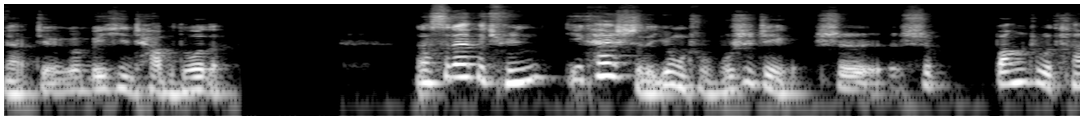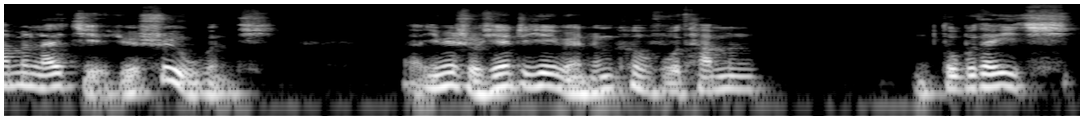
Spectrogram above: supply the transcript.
啊这个跟微信差不多的。那 Slack 群一开始的用处不是这个，是是帮助他们来解决税务问题。呃，因为首先这些远程客服他们都不在一起，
